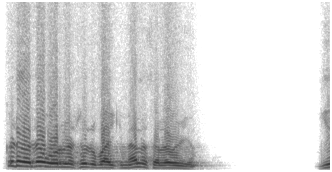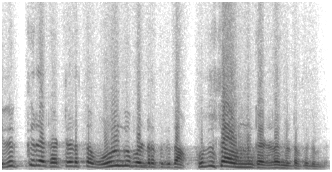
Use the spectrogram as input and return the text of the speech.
கிட்டத்தட்ட ஒரு லட்சம் ரூபாய்க்கு மேலே செலவழியும். இருக்கிற கட்டடத்தை ஒழுங்கு பண்றதுக்கு தான். புதுசாக ஒன்றும் கட்டடம் கட்டுறதுக்கு இல்லை.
